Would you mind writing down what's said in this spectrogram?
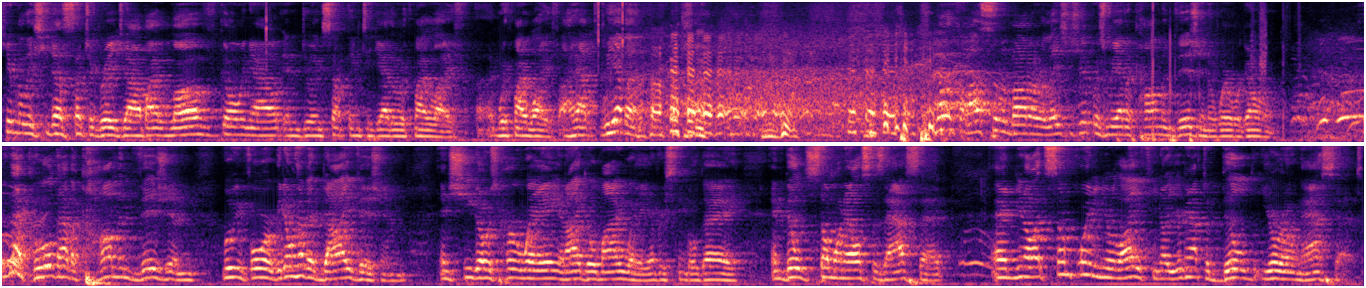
Kimberly, she does such a great job. I love going out and doing something together with my life, uh, with my wife. I have, we have a. you know what's awesome about our relationship is we have a common vision of where we're going. Isn't that cool to have a common vision moving forward? We don't have a die vision, and she goes her way and I go my way every single day and build someone else's asset. And you know, at some point in your life, you know, you're gonna have to build your own asset.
